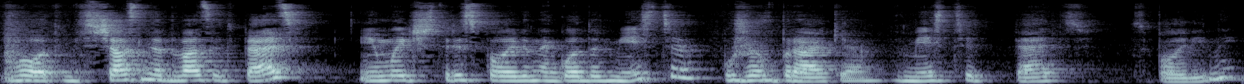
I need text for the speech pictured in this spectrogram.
Вот, сейчас мне 25, и мы четыре с половиной года вместе, уже в браке. Вместе пять с половиной?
